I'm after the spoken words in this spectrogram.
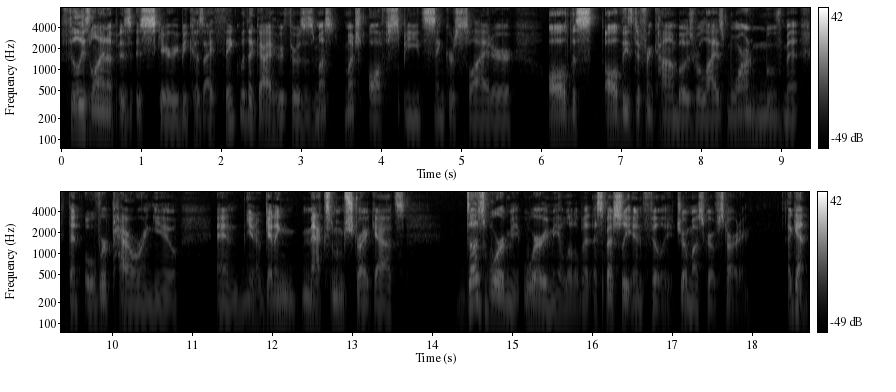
Philly's lineup is is scary because I think with a guy who throws as much much off speed sinker slider, all this all these different combos relies more on movement than overpowering you, and you know getting maximum strikeouts, does worry me worry me a little bit, especially in Philly. Joe Musgrove starting, again.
